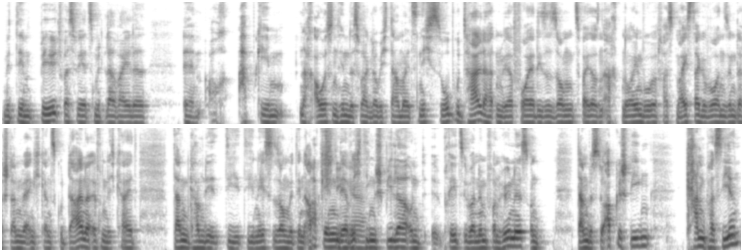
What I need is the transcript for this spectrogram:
mit dem Bild, was wir jetzt mittlerweile ähm, auch abgeben nach außen hin. Das war, glaube ich, damals nicht so brutal. Da hatten wir ja vorher die Saison 2008, 2009, wo wir fast Meister geworden sind. Da standen wir eigentlich ganz gut da in der Öffentlichkeit. Dann kam die, die, die nächste Saison mit den Abgängen Abstieg, der ja. wichtigen Spieler und äh, Preetz übernimmt von Hönes und dann bist du abgestiegen. Kann passieren.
